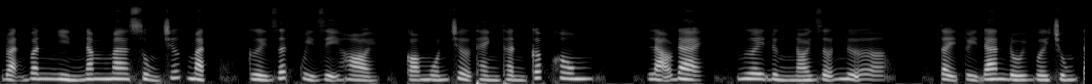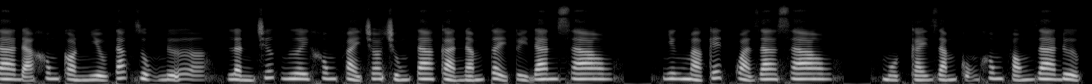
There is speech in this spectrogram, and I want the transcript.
Đoạn vân nhìn năm ma sủng trước mặt, cười rất quỷ dị hỏi, có muốn trở thành thần cấp không? Lão đại, ngươi đừng nói giỡn nữa. Tẩy tủy đan đối với chúng ta đã không còn nhiều tác dụng nữa. Lần trước ngươi không phải cho chúng ta cả nắm tẩy tủy đan sao? Nhưng mà kết quả ra sao? Một cái dám cũng không phóng ra được.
